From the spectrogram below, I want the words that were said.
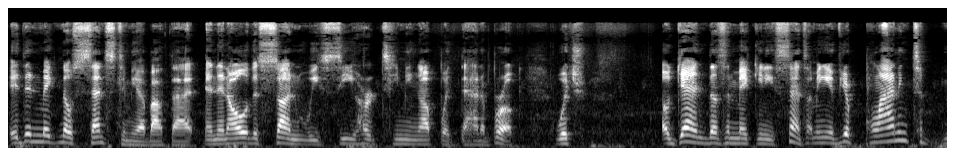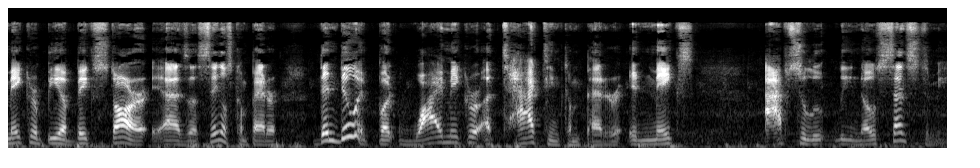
it didn't make no sense to me about that. And then all of a sudden we see her teaming up with dana brooke which again doesn't make any sense. I mean, if you're planning to make her be a big star as a singles competitor, then do it. But why make her a tag team competitor? It makes absolutely no sense to me.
